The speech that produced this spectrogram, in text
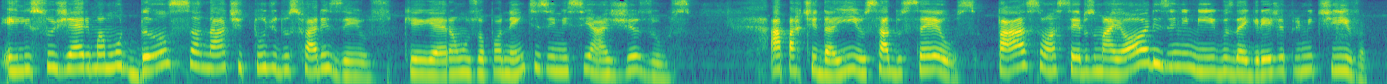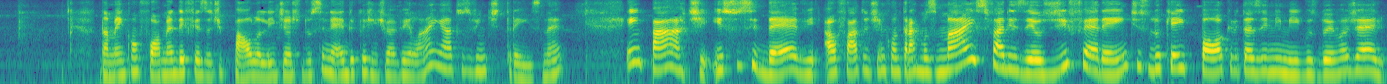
ele sugere uma mudança na atitude dos fariseus, que eram os oponentes iniciais de Jesus. A partir daí, os saduceus passam a ser os maiores inimigos da igreja primitiva. Também conforme a defesa de Paulo ali diante do Sinédrio, que a gente vai ver lá em Atos 23, né? Em parte, isso se deve ao fato de encontrarmos mais fariseus diferentes do que hipócritas inimigos do evangelho,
